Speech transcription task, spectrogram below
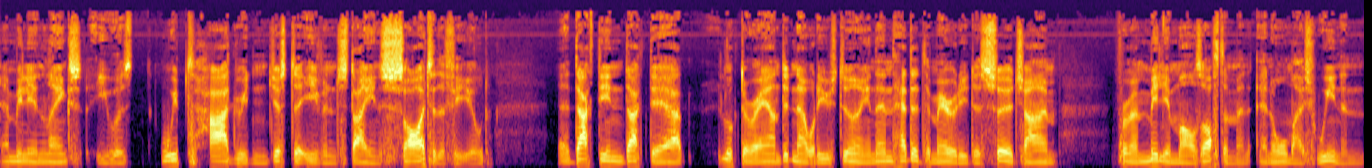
a million lengths. He was whipped hard ridden just to even stay in sight of the field. Uh, ducked in, ducked out, looked around, didn't know what he was doing, and then had the temerity to surge home from a million miles off them and, and almost win. And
